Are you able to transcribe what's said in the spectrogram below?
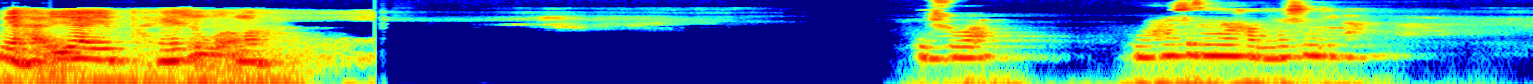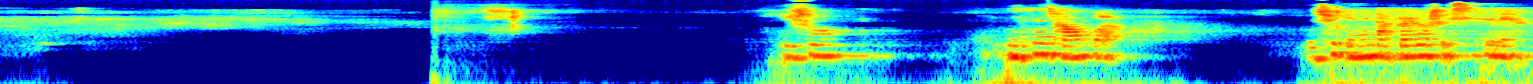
你还愿意陪着我吗？李叔，你还是先养好您的身体吧。李叔，你先躺会儿，我去给您打盆热水洗洗脸。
